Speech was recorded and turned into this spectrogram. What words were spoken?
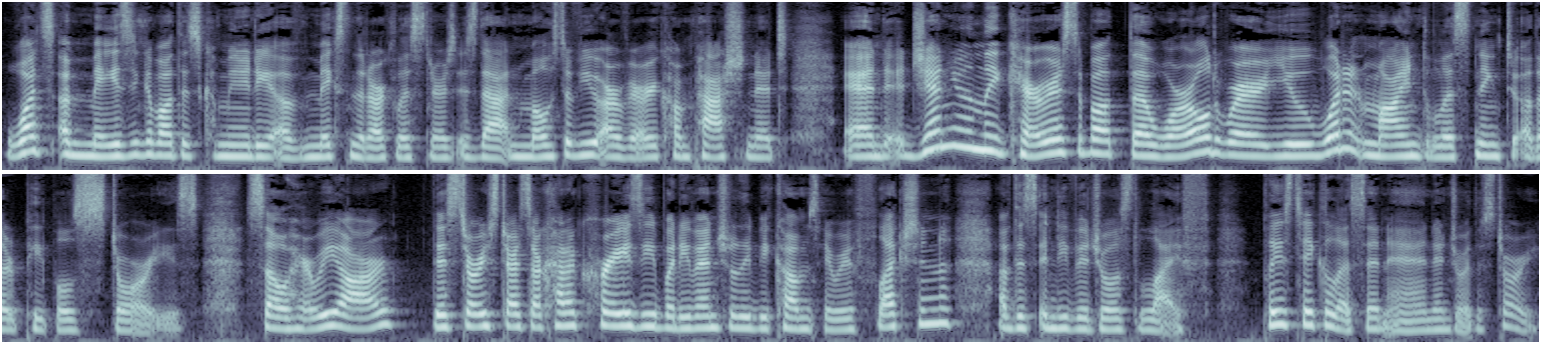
What's amazing about this community of MYX in the Dark listeners is that most of you are very compassionate and genuinely curious about the world where you wouldn't mind listening to other people's stories. So here we are. This story starts out kind of crazy, but eventually becomes a reflection of this individual's life. Please take a listen and enjoy the story.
